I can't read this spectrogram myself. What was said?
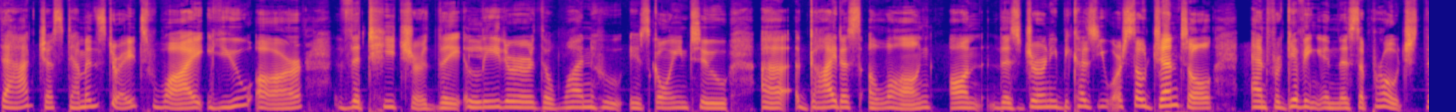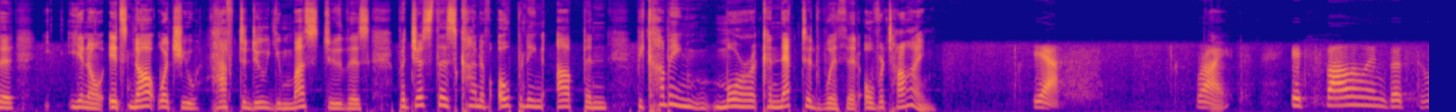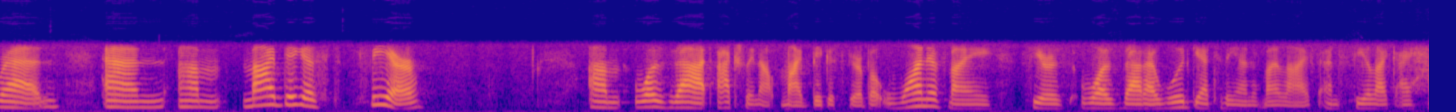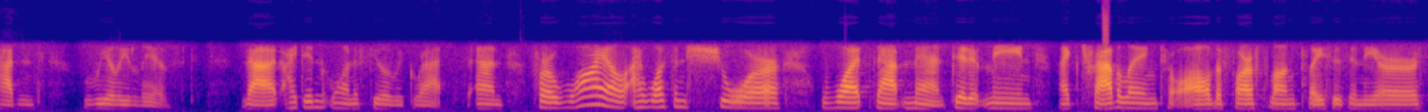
that just demonstrates why you are the teacher, the leader, the one who is going to uh, guide us along on this journey because you are so gentle and forgiving in this approach. The you know, it's not what you have to do, you must do this, but just this kind of opening up and becoming more connected with it over time. Yes. Right. It's following the thread. And um, my biggest fear um, was that, actually, not my biggest fear, but one of my fears was that I would get to the end of my life and feel like I hadn't really lived that I didn't want to feel regrets. And for a while, I wasn't sure what that meant. Did it mean like traveling to all the far flung places in the earth,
